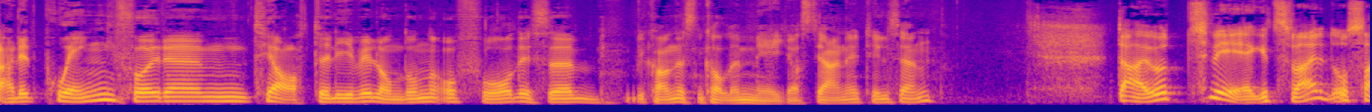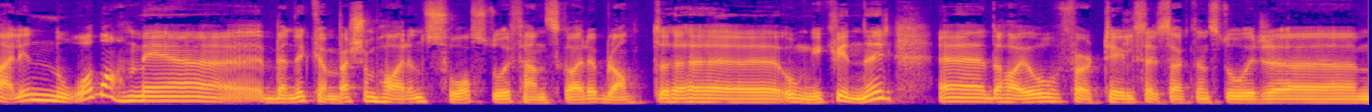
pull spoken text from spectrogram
Er det et poeng for teaterlivet i London å få disse vi kan nesten kalle det megastjerner til scenen? Det er jo et tveget sverd, og særlig nå da, med Bendik Cumberg som har en så stor fanskare blant uh, unge kvinner. Uh, det har jo ført til selvsagt en stor, uh,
